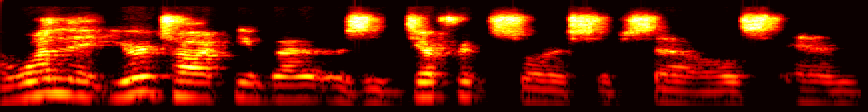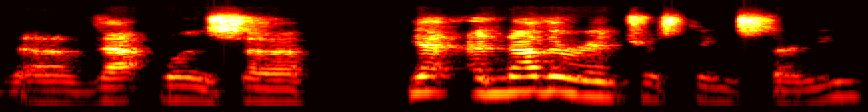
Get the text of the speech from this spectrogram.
The one that you're talking about was a different source of cells, and uh, that was uh, yet another interesting study,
